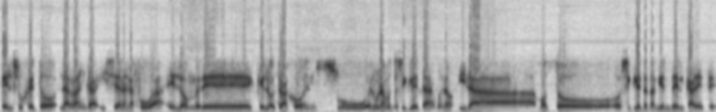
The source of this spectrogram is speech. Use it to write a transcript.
el sujeto la arranca y se da en la fuga. El hombre que lo trajo en su en una motocicleta, bueno, y la motocicleta también del cadete.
